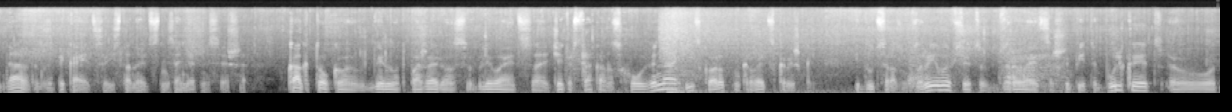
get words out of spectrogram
Да, она так запекается и становится незаметной совершенно. Как только две минуты пожарилась, вливается четверть стакана сухого вина и сковородка накрывается крышкой идут сразу взрывы, все это взрывается, шипит и булькает. Вот.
